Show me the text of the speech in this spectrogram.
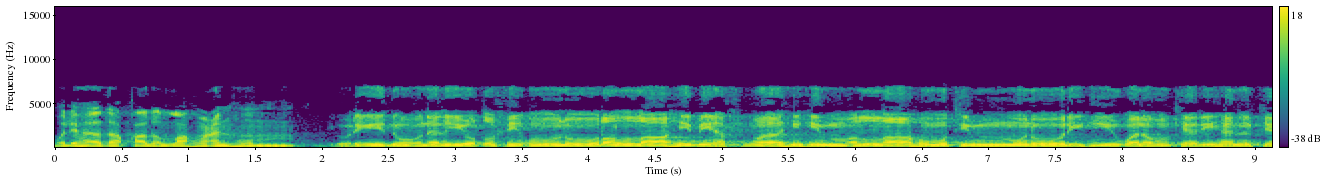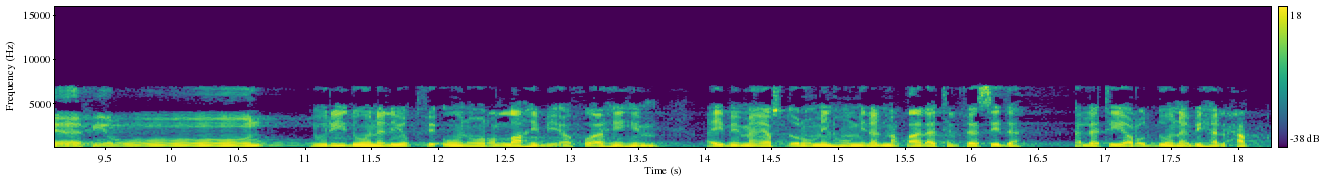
ولهذا قال الله عنهم يريدون ليطفئوا نور الله بأفواههم والله متم نوره ولو كره الكافرون. يريدون ليطفئوا نور الله بأفواههم أي بما يصدر منهم من المقالات الفاسدة التي يردون بها الحق.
